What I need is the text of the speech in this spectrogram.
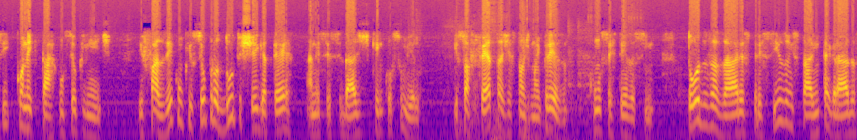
se conectar com seu cliente e fazer com que o seu produto chegue até a necessidade de quem consumi-lo, isso afeta a gestão de uma empresa? Com certeza sim. Todas as áreas precisam estar integradas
